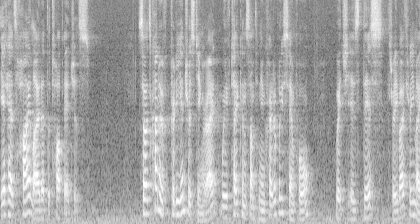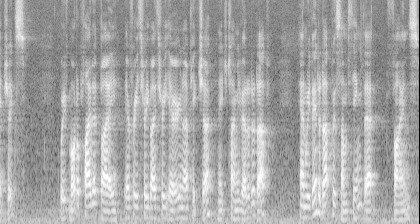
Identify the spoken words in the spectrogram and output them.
it has highlighted the top edges. So it's kind of pretty interesting, right? We've taken something incredibly simple, which is this 3 by 3 matrix, We've multiplied it by every 3 by 3 area in our picture, and each time we've added it up. And we've ended up with something that finds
